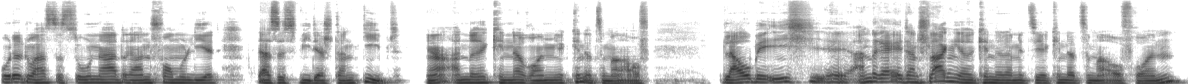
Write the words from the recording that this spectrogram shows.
oder du hast es so nah dran formuliert, dass es Widerstand gibt. Ja, andere Kinder räumen ihr Kinderzimmer auf. Glaube ich, äh, andere Eltern schlagen ihre Kinder, damit sie ihr Kinderzimmer aufräumen.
